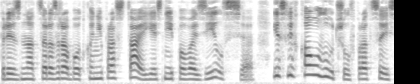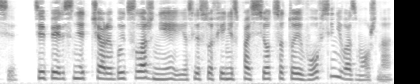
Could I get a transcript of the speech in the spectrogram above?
Признаться, разработка непростая, я с ней повозился и слегка улучшил в процессе. Теперь снять чары будет сложнее, если Софья не спасется, то и вовсе невозможно.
